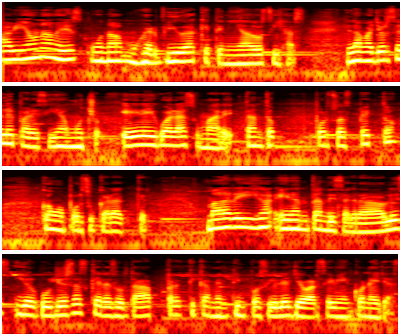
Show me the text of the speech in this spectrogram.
Había una vez una mujer viuda que tenía dos hijas. La mayor se le parecía mucho, era igual a su madre, tanto por su aspecto como por su carácter. Madre e hija eran tan desagradables y orgullosas que resultaba prácticamente imposible llevarse bien con ellas.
